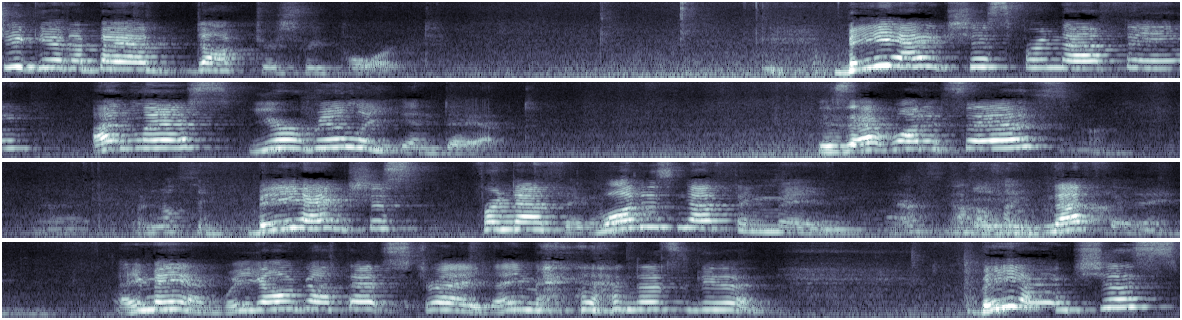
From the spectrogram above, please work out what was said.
you get a bad doctor's report. Be anxious for nothing unless you're really in debt. Is that what it says? For nothing. Be anxious for nothing. What does nothing mean? Nothing. Nothing. Amen. We all got that straight. Amen. That's good. Be anxious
